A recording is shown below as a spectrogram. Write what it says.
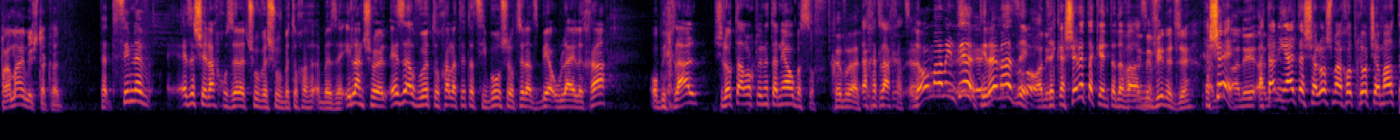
פעמיים אשתקד. שים לב איזה שאלה חוזרת שוב ושוב בתוך בזה. אילן שואל, איזה ערבויות תוכל לתת לציבור שרוצה להצביע אולי לך, או בכלל, שלא תערוק לנתניהו בסוף? חבר'ה, תחת לחץ. לא מאמין, תראה, תראה מה לא, זה. לא, אני- זה קשה לתקן את הדבר אני הזה. מבין את זה. קשה. אני- אני- אתה אני- ניהלת שלוש מערכות בחירות שאמרת,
